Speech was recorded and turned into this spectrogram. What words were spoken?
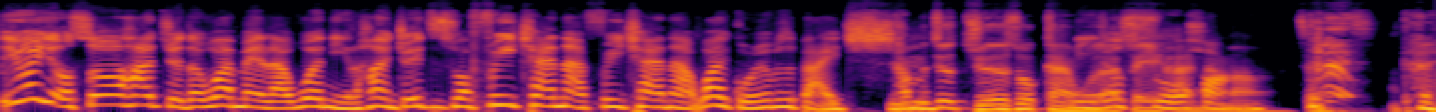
因为有时候他觉得外媒来问你，然后你就一直说 Free China Free China，外国人又不是白痴，他们就觉得说，干你就说谎的吗？对，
